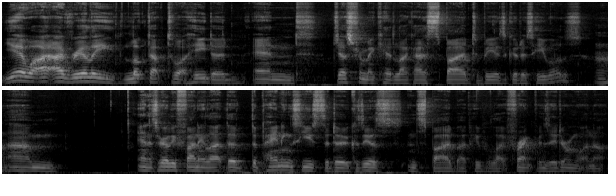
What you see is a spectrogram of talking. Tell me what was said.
yeah. Well, I, I really looked up to what he did, and just from a kid, like I aspired to be as good as he was. Mm. Um, and it's really funny, like the the paintings he used to do, because he was inspired by people like Frank Frazetta and whatnot.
